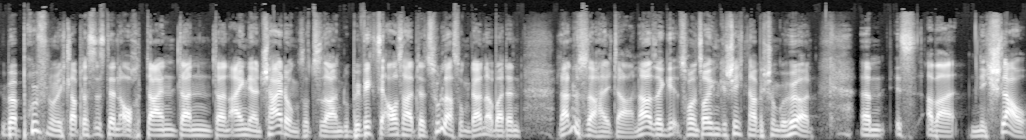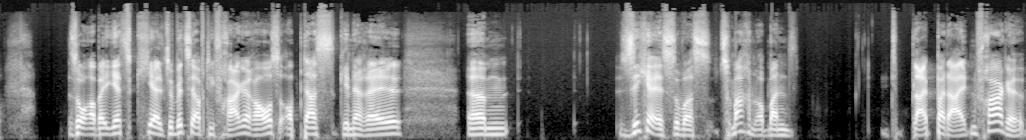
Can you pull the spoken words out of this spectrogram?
überprüfen? Und ich glaube, das ist dann auch dein, dein, deine eigene Entscheidung sozusagen. Du bewegst dich außerhalb der Zulassung dann, aber dann landest du halt da. Ne? Also von solchen Geschichten habe ich schon gehört. Ähm, ist aber nicht schlau. So, aber jetzt, Kiel, du willst ja auf die Frage raus, ob das generell ähm, sicher ist, sowas zu machen, ob man bleibt bei der alten Frage.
